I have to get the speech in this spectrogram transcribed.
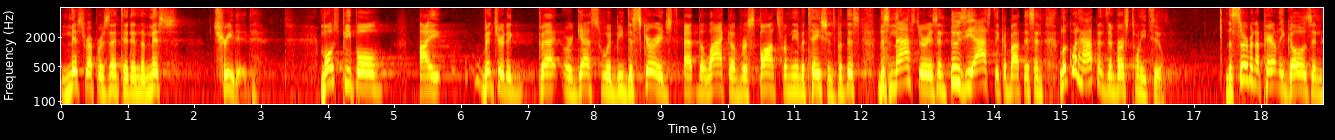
misrepresented and the mistreated? Most people, I venture to bet or guess, would be discouraged at the lack of response from the invitations. But this, this master is enthusiastic about this. And look what happens in verse 22. The servant apparently goes and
